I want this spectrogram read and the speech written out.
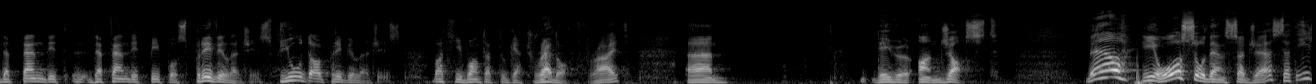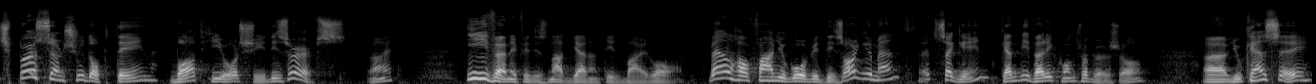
depended, defended people's privileges, feudal privileges, but he wanted to get rid of, right? Um, they were unjust. Well, he also then suggests that each person should obtain what he or she deserves, right? Even if it is not guaranteed by law. Well, how far you go with this argument, it's again can be very controversial. Uh, you can say,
